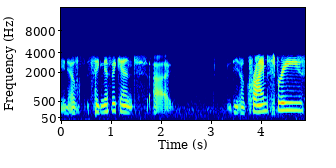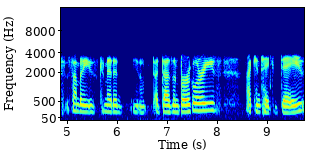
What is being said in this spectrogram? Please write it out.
you know, significant, uh, you know, crime sprees. Somebody's committed, you know, a dozen burglaries. That can take days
